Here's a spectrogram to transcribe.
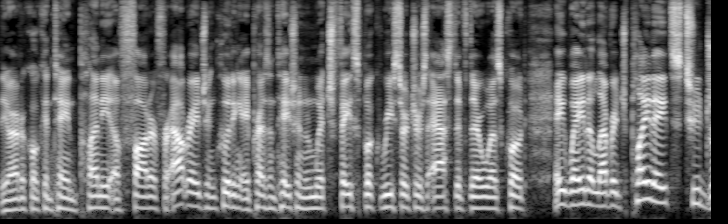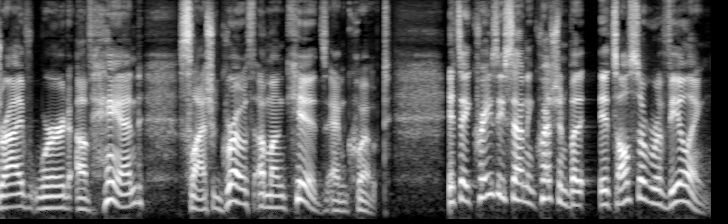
The article contained plenty of fodder for outrage, including a presentation in which Facebook researchers asked if there was, quote, a way to leverage playdates to drive word of hand slash growth among kids, end quote. It's a crazy sounding question, but it's also revealing.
